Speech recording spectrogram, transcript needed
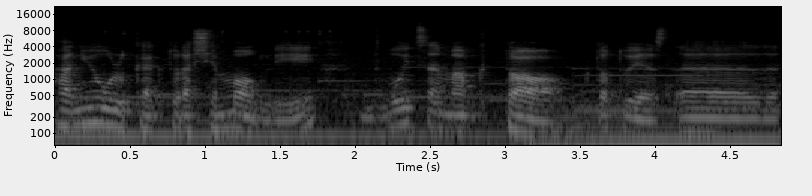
paniulkę, która się modli. W dwójce mam kto? Kto tu jest? E,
